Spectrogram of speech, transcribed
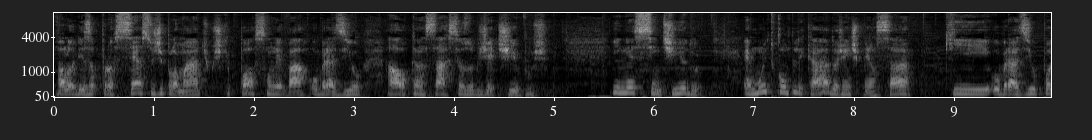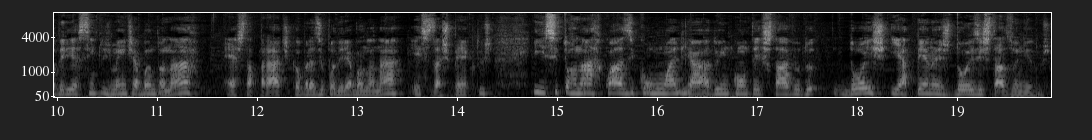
valoriza processos diplomáticos que possam levar o Brasil a alcançar seus objetivos. E nesse sentido, é muito complicado a gente pensar que o Brasil poderia simplesmente abandonar esta prática, o Brasil poderia abandonar esses aspectos e se tornar quase como um aliado incontestável do dois e apenas dois Estados Unidos.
